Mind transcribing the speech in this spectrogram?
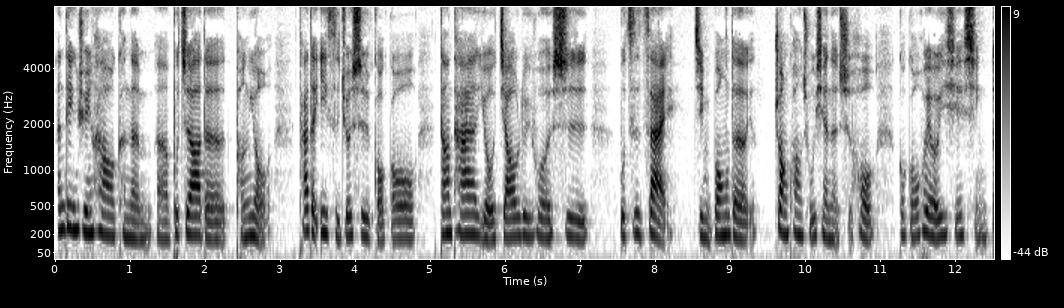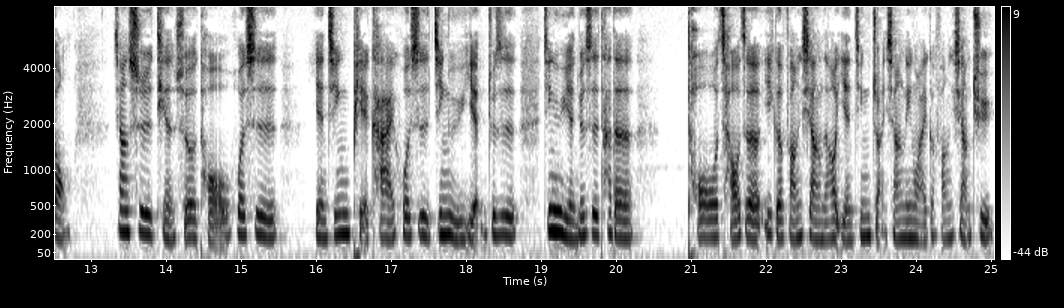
安定讯号可能呃不知道的朋友，他的意思就是狗狗当它有焦虑或者是不自在、紧绷的状况出现的时候，狗狗会有一些行动，像是舔舌头或是。眼睛撇开，或是金鱼眼，就是金鱼眼，就是它的头朝着一个方向，然后眼睛转向另外一个方向去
